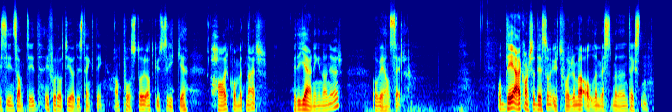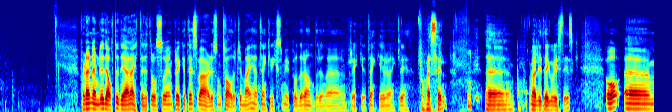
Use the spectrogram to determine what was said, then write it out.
i sin samtid i forhold til jødisk tenkning. Han påstår at Guds rike har kommet nær ved de gjerningene han gjør, og ved han selv. Og Det er kanskje det som utfordrer meg aller mest med denne teksten. For det er nemlig det alltid det jeg leiter etter også i en preketekst. Hva er det som taler til meg? Jeg tenker ikke så mye på dere andre når jeg preker. Jeg tenker egentlig på meg selv. Eh, være litt egoistisk. Og eh,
